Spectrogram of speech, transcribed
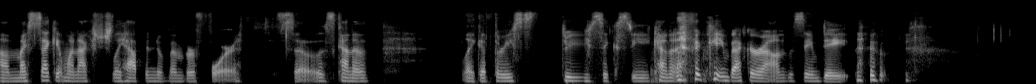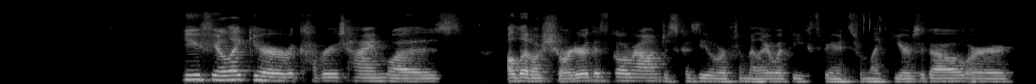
um, my second one actually happened November 4th. So it was kind of like a three, 360 kind of came back around the same date. Do you feel like your recovery time was a little shorter this go around just because you were familiar with the experience from like years ago? Or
